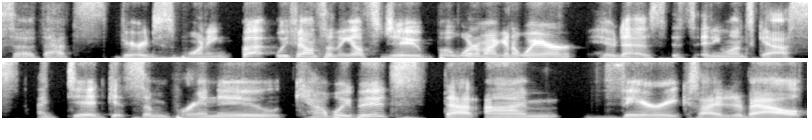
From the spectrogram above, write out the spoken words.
So that's very disappointing. But we found something else to do. But what am I going to wear? Who knows? It's anyone's guess. I did get some brand new cowboy boots that I'm very excited about.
